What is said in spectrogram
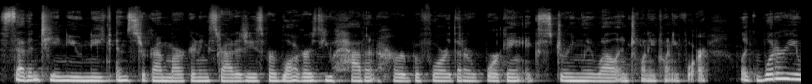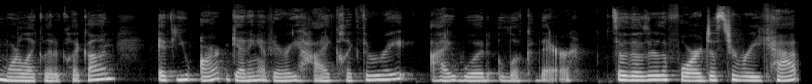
17 unique Instagram marketing strategies for bloggers you haven't heard before that are working extremely well in 2024. Like, what are you more likely to click on? If you aren't getting a very high click through rate, I would look there. So, those are the four. Just to recap,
